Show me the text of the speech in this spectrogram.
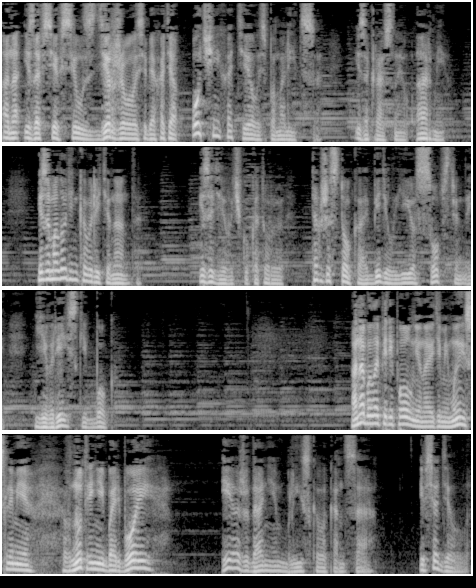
она изо всех сил сдерживала себя, хотя очень хотелось помолиться и за Красную Армию, и за молоденького лейтенанта, и за девочку, которую так жестоко обидел ее собственный еврейский бог. Она была переполнена этими мыслями, внутренней борьбой и ожиданием близкого конца. И все делала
